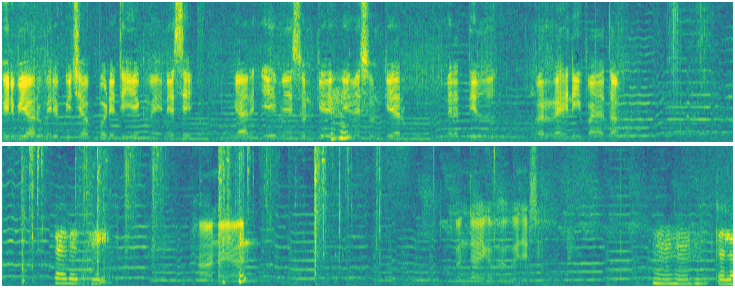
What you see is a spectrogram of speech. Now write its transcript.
फिर भी यार मेरे पीछे आप पड़े थे एक महीने से। यार ये मैं सुन के ये मैं सुन के यार मेरा दिल रह नहीं पाया था। अरे जी। हाँ ना यार। बंदा आएगा भागो इधर से। हम्म हम्म हम्म, चलो।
